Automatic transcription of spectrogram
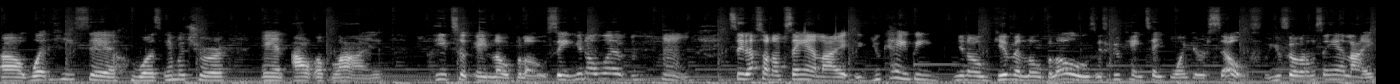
uh, what he said was immature and out of line. He took a low blow. See, you know what? Mm-hmm. See, that's what I'm saying. Like, you can't be, you know, giving low blows if you can't take one yourself. You feel what I'm saying? Like,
